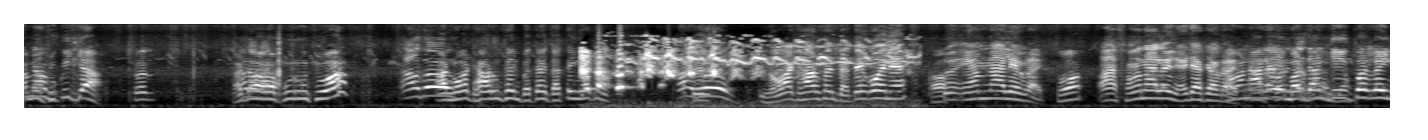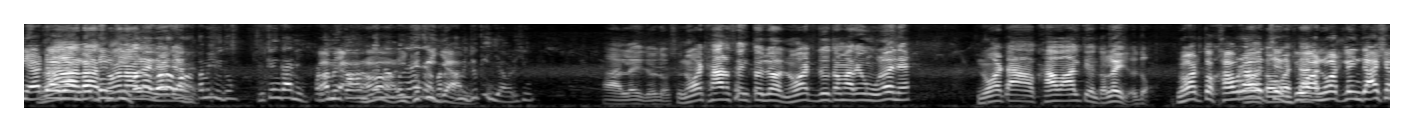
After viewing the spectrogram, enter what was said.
અમે ઝુકી ગયા. હટો પૂરું થયું હો. આવો. આ નોટ હારું થઈને બધા જતી હતા નોટ હારું થઈને ધતે કોઈ ને તો એમ ના લેવરાય. તો? આ સોના લઈને હેડ્યા કેવરાય. સોના લઈ ઉપર લઈને ના, અડાડ્યા ના, મરદાનગી. સોના લઈને હેડ્યા. તમે કીધું? ઝુકેંગા નહીં પણ અમે- અમે તો આમ હા, કરીને એ બોલ્યા ઝૂકી ને, ગયા. અમે. ઝૂકી ગયા વળી હા લઈ જજો નોટ હારું થઈને તો લો નોટ જો તમારે એવું હોય ને નોટ આ ખાવા આલતી હોય તો લઈ જજો. નોટ તો ખાવરાવે છે. જો આ નોટ લઈને જાશે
